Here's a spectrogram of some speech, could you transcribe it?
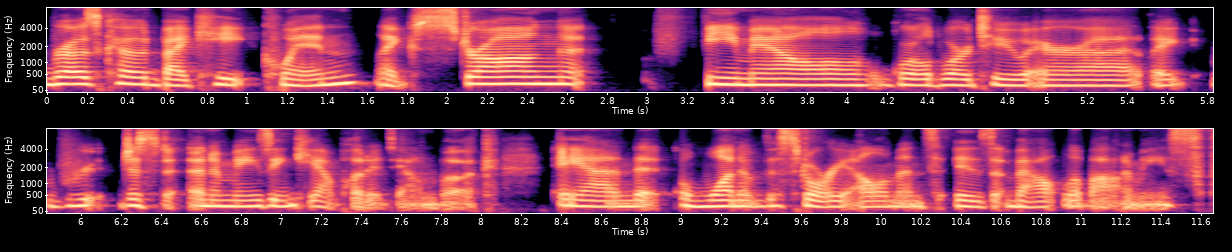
Rose Code by Kate Quinn, like strong female World War II era, like re- just an amazing can't put it down book. And one of the story elements is about lobotomies.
